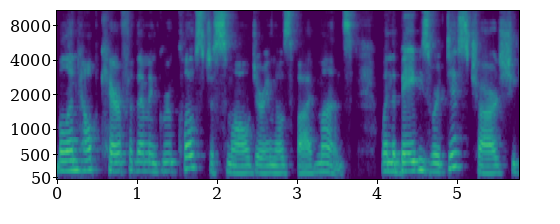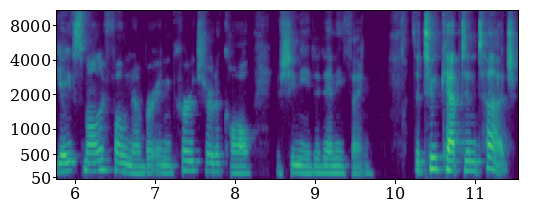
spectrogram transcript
Mullen helped care for them and grew close to Small during those five months. When the babies were discharged, she gave Small her phone number and encouraged her to call if she needed anything. The two kept in touch,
